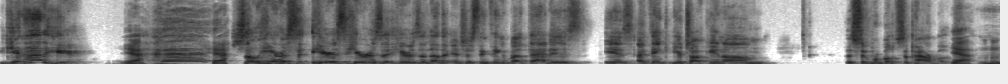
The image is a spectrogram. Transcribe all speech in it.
Get out of here. Yeah, yeah. So here's here's here's here's another interesting thing about that is is I think you're talking um the super boats, the power boats. Yeah. hmm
